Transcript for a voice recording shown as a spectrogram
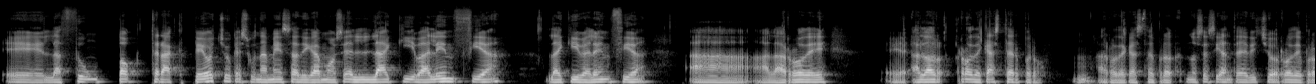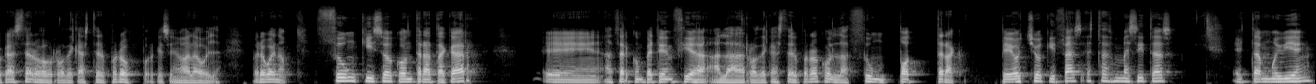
eh, la Zoom POC Track P8, que es una mesa, digamos, la equivalencia, la equivalencia a, la Rode, eh, a la Rodecaster Pro. A Rodecaster Pro. No sé si antes he dicho Rode Procaster o Rodecaster Pro, porque se me va la olla. Pero bueno, Zoom quiso contraatacar, eh, hacer competencia a la Rodecaster Pro con la Zoom Pod Track P8. Quizás estas mesitas Está muy bien,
